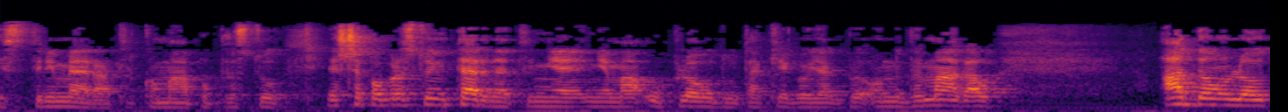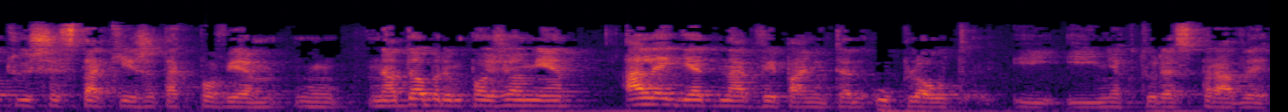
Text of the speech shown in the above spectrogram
streamera, tylko ma po prostu, jeszcze po prostu internet nie, nie ma uploadu takiego, jakby on wymagał, a download już jest taki, że tak powiem, mm, na dobrym poziomie, ale jednak, wie Pani, ten upload i, i niektóre sprawy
